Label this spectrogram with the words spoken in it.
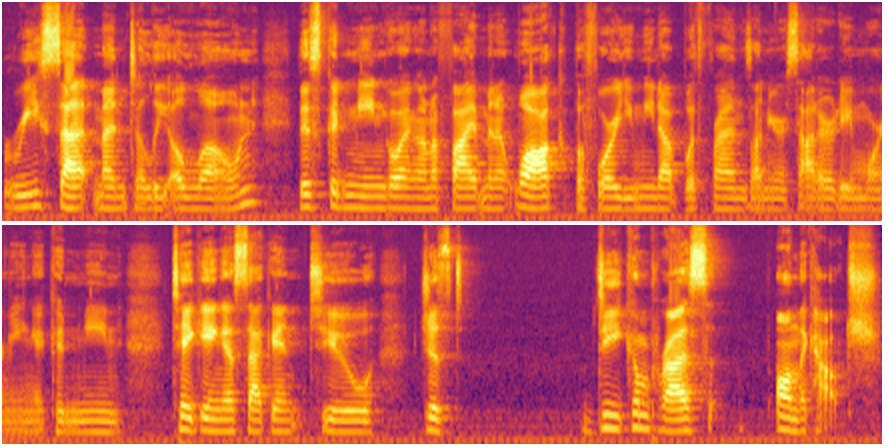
reset mentally alone. This could mean going on a five minute walk before you meet up with friends on your Saturday morning. It could mean taking a second to just decompress on the couch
